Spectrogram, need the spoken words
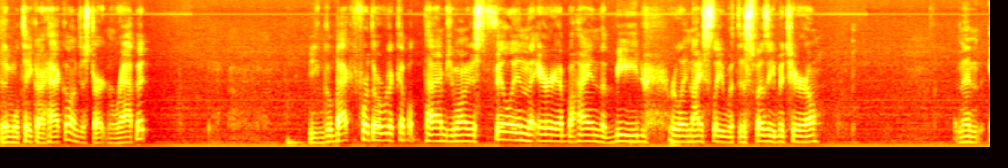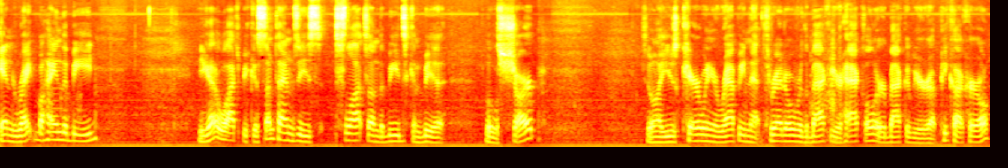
Then we'll take our hackle and just start and wrap it. You can go back and forth over it a couple times. You want to just fill in the area behind the bead really nicely with this fuzzy material. And then end right behind the bead. You got to watch because sometimes these slots on the beads can be a little sharp so I use care when you're wrapping that thread over the back of your hackle or back of your uh, peacock herl.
